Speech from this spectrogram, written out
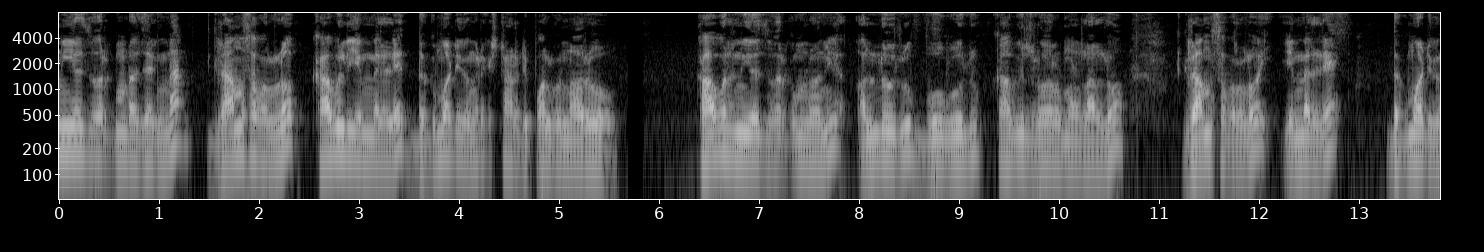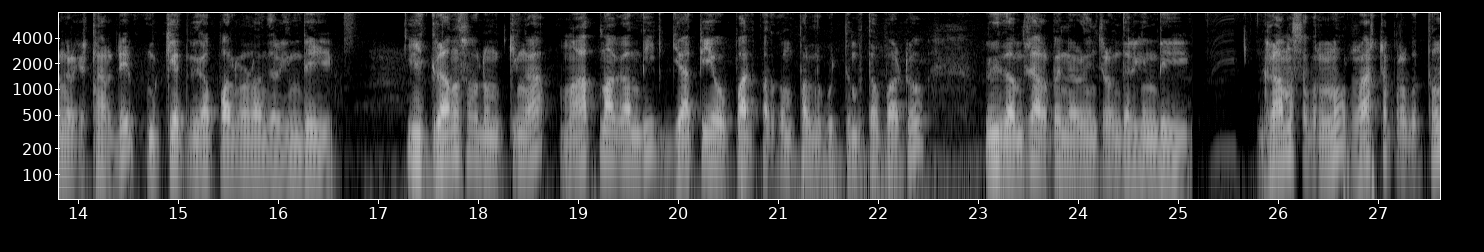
నియోజకవర్గంలో జరిగిన గ్రామ సభల్లో కావలి ఎమ్మెల్యే దగ్గుమాటి వెంకటకృష్ణారెడ్డి పాల్గొన్నారు. కావలి నియోజకవర్గంలోని అల్లూరు బోగోలు కావిలి రూరల్ మండలాల్లో గ్రామ సభల్లో ఎమ్మెల్యే దగ్గుమాటి వెంకటకృష్ణారెడ్డి ముఖ్య అతిథిగా పాల్గొనడం జరిగింది. ఈ గ్రామ సభలు ముఖ్యంగా మహాత్మా గాంధీ జాతీయ ఉపాధి పథకం పనుల గుర్తింపుతో పాటు వివిధ అంశాలపై నిర్వహించడం జరిగింది. గ్రామ సభలను రాష్ట్ర ప్రభుత్వం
